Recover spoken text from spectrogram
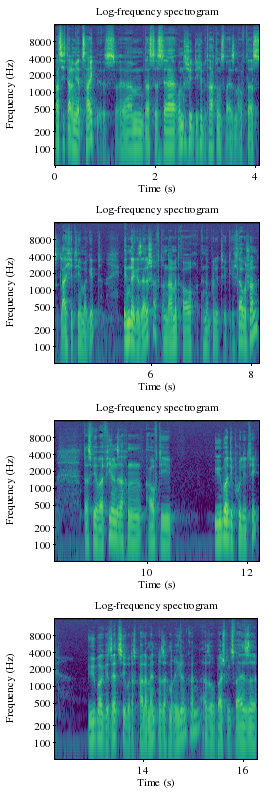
was sich darin ja zeigt, ist, ähm, dass es sehr unterschiedliche Betrachtungsweisen auf das gleiche Thema gibt, in der Gesellschaft und damit auch in der Politik. Ich glaube schon, dass wir bei vielen Sachen auf die, über die Politik, über Gesetze, über das Parlament nur Sachen regeln können. Also beispielsweise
